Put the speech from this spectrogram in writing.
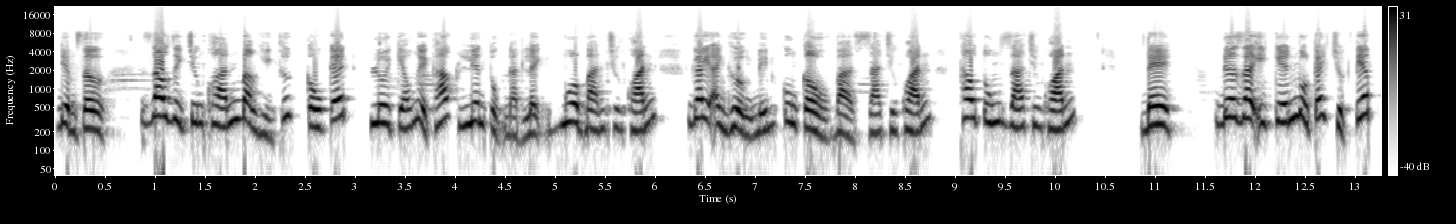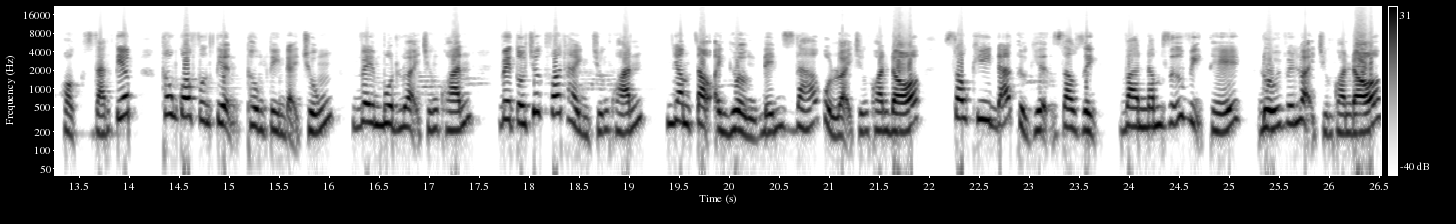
Điểm giờ, giao dịch chứng khoán bằng hình thức câu kết, lôi kéo người khác liên tục đặt lệnh mua bán chứng khoán, gây ảnh hưởng đến cung cầu và giá chứng khoán, thao túng giá chứng khoán. D. Đưa ra ý kiến một cách trực tiếp hoặc gián tiếp thông qua phương tiện thông tin đại chúng về một loại chứng khoán, về tổ chức phát hành chứng khoán, nhằm tạo ảnh hưởng đến giá của loại chứng khoán đó sau khi đã thực hiện giao dịch và nắm giữ vị thế đối với loại chứng khoán đó.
